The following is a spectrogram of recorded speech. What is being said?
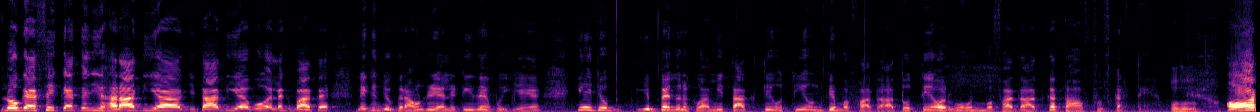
لوگ ایسے ہی کہتے ہیں جی ہرا دیا، جتا دیا، وہ الگ بات ہے۔ لیکن جو گراؤنڈ ریالٹیز ہیں، وہ یہ ہے کہ جو یہ بین الاقوامی طاقتیں ہوتی ہیں، ان کے مفادات ہوتے ہیں اور وہ ان مفادات کا تحفظ کرتے ہیں۔ اور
